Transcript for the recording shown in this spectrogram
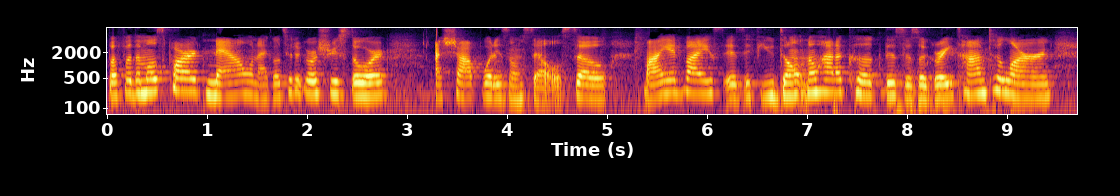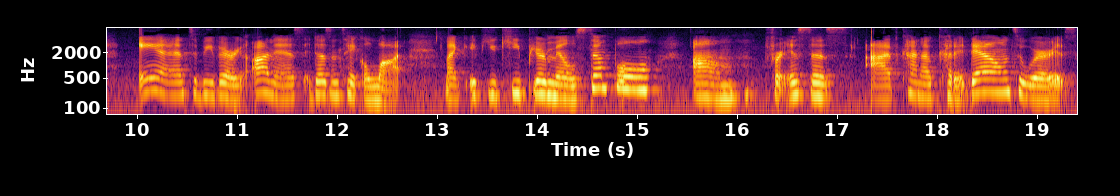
But for the most part, now when I go to the grocery store, I shop what is on sale. So my advice is if you don't know how to cook, this is a great time to learn and to be very honest it doesn't take a lot. Like if you keep your meals simple um, for instance I've kind of cut it down to where it's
